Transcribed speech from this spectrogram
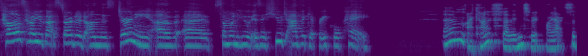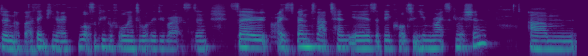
tell us how you got started on this journey of uh, someone who is a huge advocate for equal pay. Um, I kind of fell into it by accident, but I think, you know, lots of people fall into what they do by accident. So I spent about 10 years at the Equality and Human Rights Commission. Um,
